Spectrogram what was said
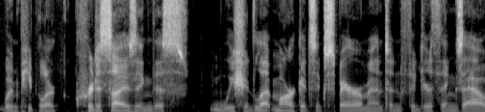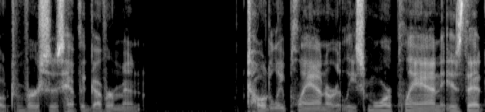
when people are criticizing this, we should let markets experiment and figure things out versus have the government totally plan or at least more plan is that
